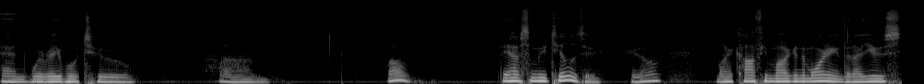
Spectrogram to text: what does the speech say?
and we're able to, um, well, they have some utility, you know. My coffee mug in the morning that I use,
